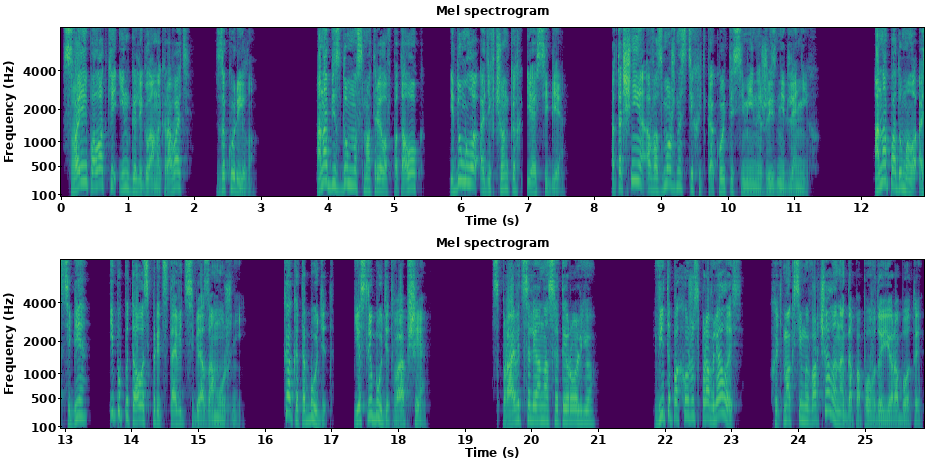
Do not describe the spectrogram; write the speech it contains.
В своей палатке Инга легла на кровать, закурила. Она бездумно смотрела в потолок и думала о девчонках и о себе. А точнее о возможности хоть какой-то семейной жизни для них. Она подумала о себе и попыталась представить себя замужней. Как это будет, если будет вообще? Справится ли она с этой ролью? Вита, похоже, справлялась, хоть Максим и ворчал иногда по поводу ее работы.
